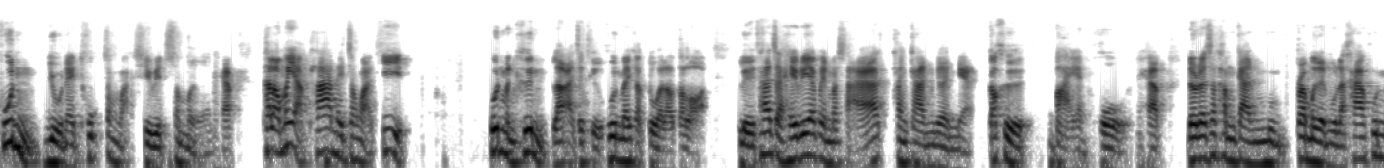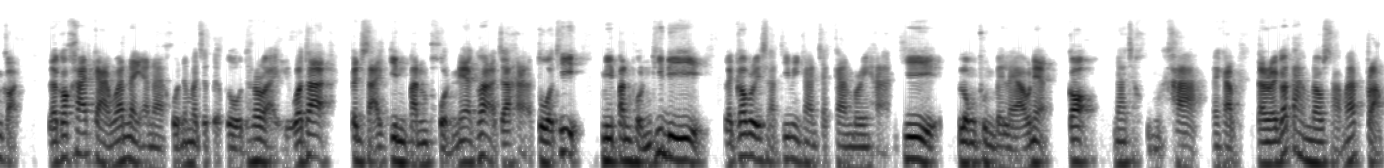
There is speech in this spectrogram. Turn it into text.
หุ้นอยู่ในทุกจังหวะชีวิตเสมอนะครับถ้าเราไม่อยากพลาดในจังหวะที่หุ้นมันขึ้น เราอาจจะถือหุ้นไว้กับตัวเราตลอด หรือถ้าจะให้เรียกเป็นภาษาทางการเงินเนี่ยก็คือ buy and hold นะครับโดยเราจะทำการประเมินมูลค่าหุ้นก่อน แล้วก็คาดการณ์ว่าในอนาคตมันจะเติบโตเท่าไหร่ หรือว่าถ้าเป็นสายกินปันผลเนี่ยก็อาจจะหาตัวที่มีปันผลที่ดี แล้วก็บริษัทที่มีการจัดการบริหารที่ลงทุนไปแล้วเนี่ยก็น่าจะคุ้มค่านะครับ แต่อะไรก็ตามเราสามารถปรับ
